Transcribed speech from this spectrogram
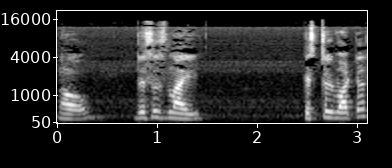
Now this is my distilled water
